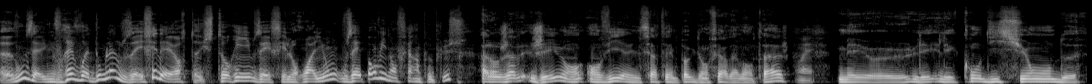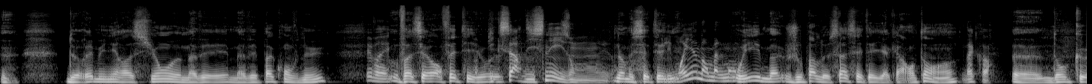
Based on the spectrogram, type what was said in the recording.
Euh, vous avez une vraie voix de doublage. Vous avez fait d'ailleurs Toy Story, vous avez fait Le Roi Lion. Vous n'avez pas envie d'en faire un peu plus? Alors j'ai eu en- envie à une certaine époque d'en faire davantage, mais euh, les, les conditions de, de rémunération euh, m'avaient m'avaient pas convenu. C'est vrai. Enfin, c'est en fait. Pixar, Disney, ils ont, ils ont non, mais c'était. les moyens normalement. Oui, mais je vous parle de ça, c'était il y a 40 ans. hein. D'accord. Euh, donc euh,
